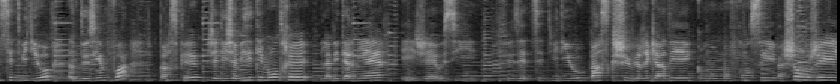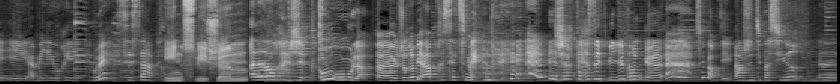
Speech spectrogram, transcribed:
cette vidéo une deuxième fois parce que j'ai déjà visité Montreux l'année dernière et j'ai aussi fait cette vidéo parce que je veux regarder comment mon français va changer et améliorer. Oui, c'est ça. Inzwischen. Alors, je... Ouh là, euh, je reviens après cette semaine et je vais faire cette vidéo donc euh, c'est parti. Alors je ne suis pas sûre euh,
